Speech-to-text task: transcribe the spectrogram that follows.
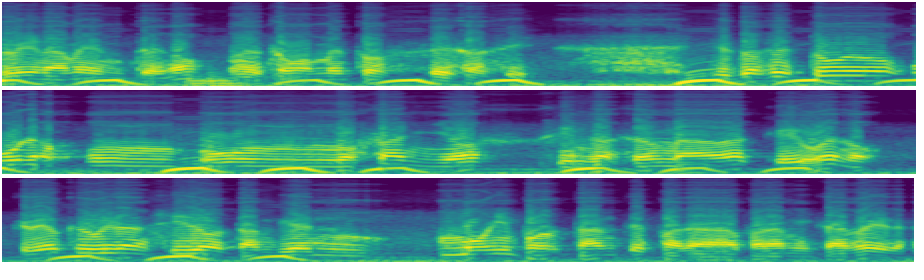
plenamente, ¿no? En estos momentos es así. Entonces tuve una- un- unos años sin hacer nada que, bueno, creo que hubieran sido también muy importantes para, para mi carrera.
